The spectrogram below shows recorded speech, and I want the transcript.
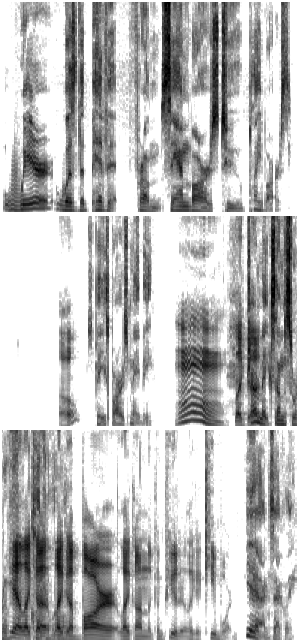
where was the pivot from sandbars to play bars, Oh, space bars, maybe? Mm. like Trying a to make some sort of yeah, like a clever like a bar, like on the computer, like a keyboard. yeah, exactly.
